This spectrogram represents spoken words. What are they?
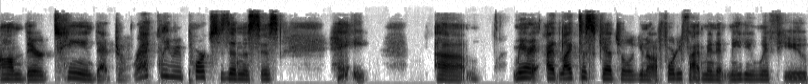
on their team that directly reports to them says, hey, um, Mary, I'd like to schedule, you know, a 45 minute meeting with you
